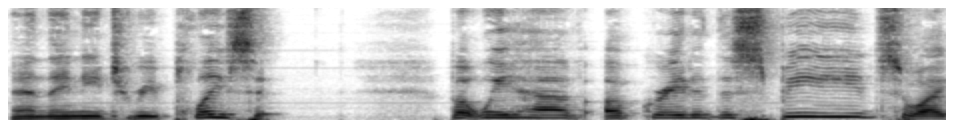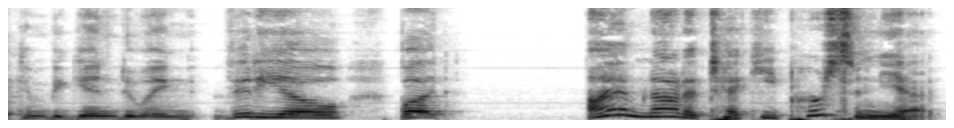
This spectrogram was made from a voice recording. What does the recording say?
And they need to replace it. But we have upgraded the speed so I can begin doing video. But I am not a techie person yet.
